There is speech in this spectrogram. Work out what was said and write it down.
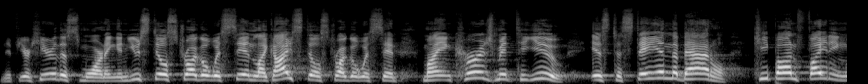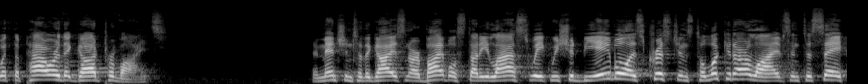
And if you're here this morning and you still struggle with sin like I still struggle with sin, my encouragement to you is to stay in the battle. Keep on fighting with the power that God provides. I mentioned to the guys in our Bible study last week, we should be able as Christians to look at our lives and to say,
